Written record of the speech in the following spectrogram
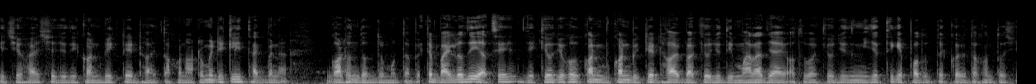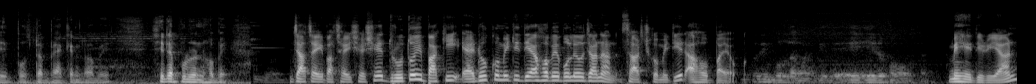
কিছু হয়, সে যদি কনভিক্টেড হয়, তখন অটোমেটিকলি থাকবে না গঠনতন্ত্রের মোতাবেক। এটা বাইলজি আছে যে কেউ যখন কনভিক্টেড হয় বা কেউ যদি মারা যায় অথবা কেউ যদি নিজের থেকে পদত্যাগ করে, তখন তো সেই পোস্টটা ভ্যাকেন্ট হবে, সেটা পূরণ হবে। যাচাই বাছাই শেষে দ্রুতই বাকি অ্যাডো কমিটি দেয়া হবে বলেও জানান সার্চ কমিটির আহ্বায়ক। মেহেদি রিয়ান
